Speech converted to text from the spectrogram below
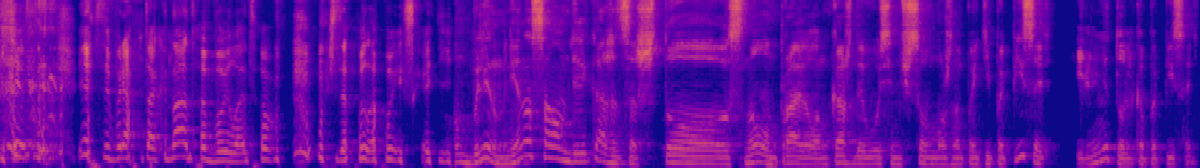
Если, если прям так надо было, то можно было бы исходить. Ну, Блин, мне на самом деле кажется, что с новым правилом каждые 8 часов можно пойти пописать, или не только пописать.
